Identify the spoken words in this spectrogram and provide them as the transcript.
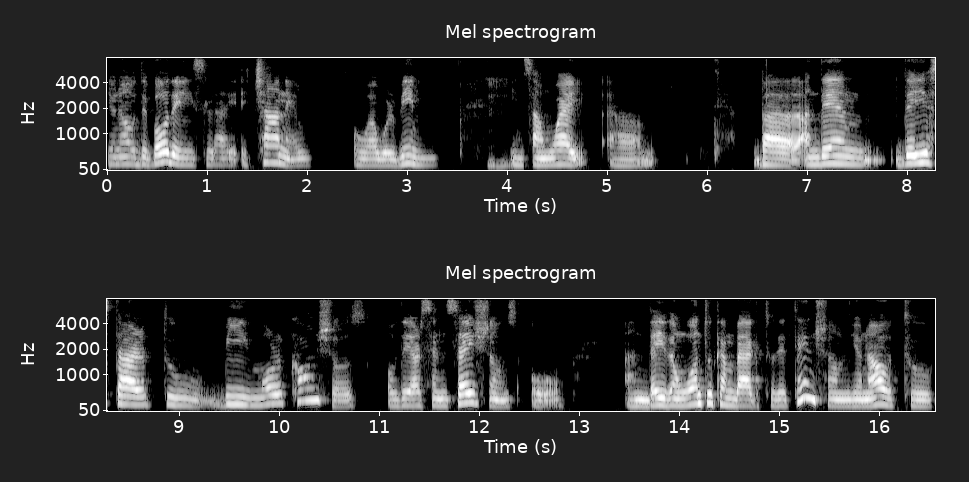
you know, the body is like a channel of our being mm-hmm. in some way. Um, but and then they start to be more conscious of their sensations or and they don't want to come back to the tension you know to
